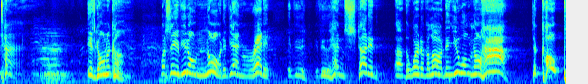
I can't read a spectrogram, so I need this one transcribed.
time is going to come. But see, if you don't know it, if you hadn't read it, if you, if you hadn't studied uh, the word of the Lord, then you won't know how to cope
